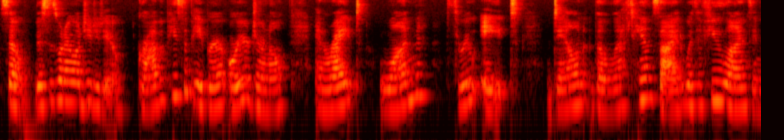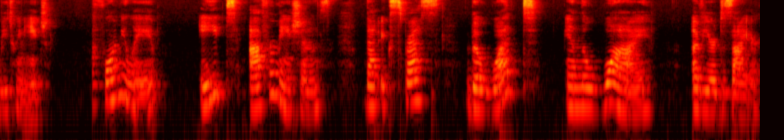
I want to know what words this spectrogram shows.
So, this is what I want you to do grab a piece of paper or your journal and write 1 through 8 down the left hand side with a few lines in between each. Formulate eight affirmations that express the what and the why of your desire.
